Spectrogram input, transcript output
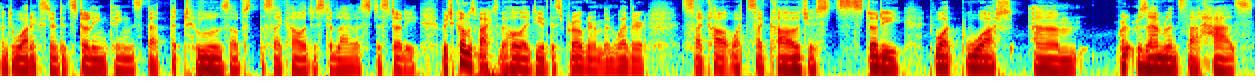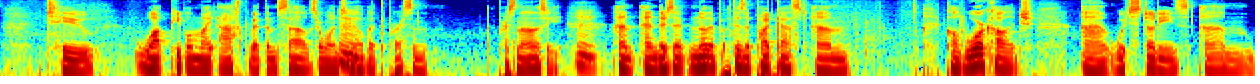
and to what extent it's studying things that the tools of the psychologist allow us to study which comes back to the whole idea of this program and whether psycho- what psychologists study what what um, resemblance that has to what people might ask about themselves or want mm. to know about the person personality. Mm. And and there's a, another there's a podcast um, called War College, uh, which studies um,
